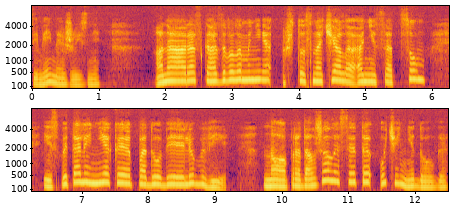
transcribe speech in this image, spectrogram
семейной жизни. Она рассказывала мне, что сначала они с отцом испытали некое подобие любви, но продолжалось это очень недолго.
